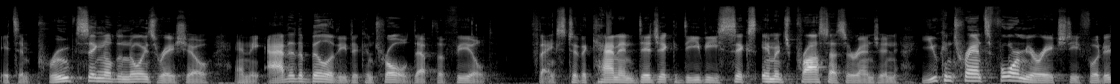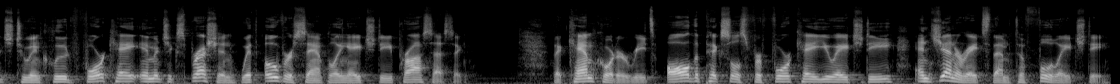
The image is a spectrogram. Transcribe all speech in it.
its improved signal to noise ratio, and the added ability to control depth of field. Thanks to the Canon Digic DV6 image processor engine, you can transform your HD footage to include 4K image expression with oversampling HD processing. The camcorder reads all the pixels for 4K UHD and generates them to Full HD.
